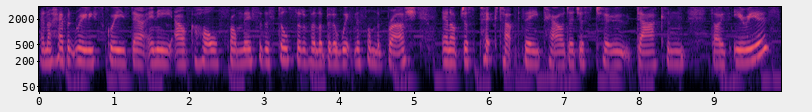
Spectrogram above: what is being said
and I haven't really squeezed out any alcohol from there. So there's still sort of a little bit of wetness on the brush. And I've just picked up the powder just to darken those areas.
